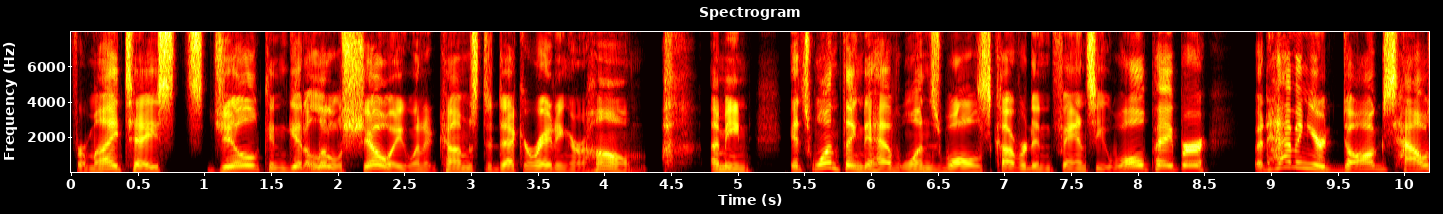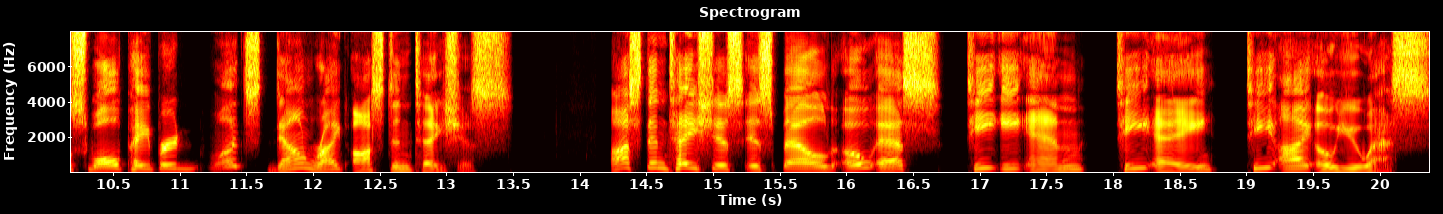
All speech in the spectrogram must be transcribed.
For my tastes, Jill can get a little showy when it comes to decorating her home. I mean, it's one thing to have one's walls covered in fancy wallpaper, but having your dog's house wallpapered, well, it's downright ostentatious. Ostentatious is spelled O S T E N T A T I O U S.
